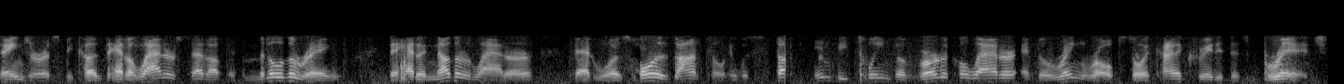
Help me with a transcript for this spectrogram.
dangerous because they had a ladder set up in the middle of the ring. They had another ladder that was horizontal. It was stuck in between the vertical ladder and the ring rope, so it kind of created this bridge.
